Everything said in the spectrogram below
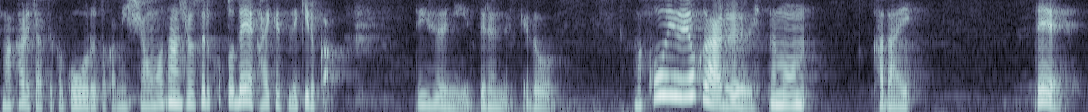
まあカルチャーというかゴールとかミッションを参照することで解決できるかっていうふうに言ってるんですけど、まあこういうよくある質問、課題で、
